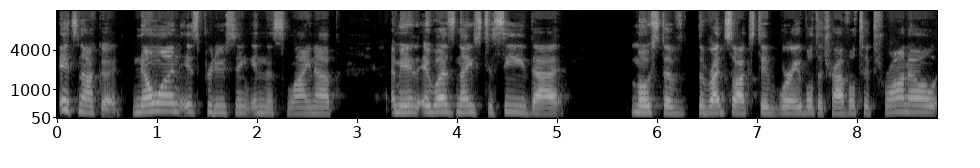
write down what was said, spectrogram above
It's not good. No one is producing in this lineup. I mean, it was nice to see that most of the Red Sox did were able to travel to Toronto.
